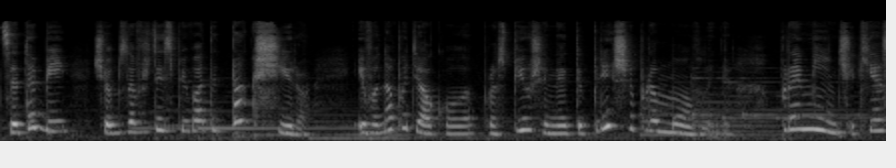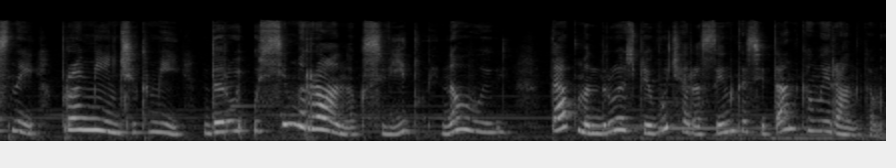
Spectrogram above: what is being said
Це тобі, щоб завжди співати так щиро. І вона подякувала, проспівши найтепліше промовлення. Промінчик ясний, промінчик мій, даруй усім ранок світлий, новий. Так мандрує співуча росинка світанками й ранками,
